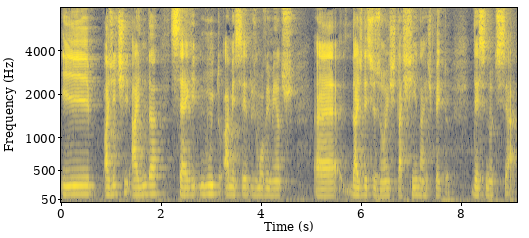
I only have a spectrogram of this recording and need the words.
e a gente ainda segue muito à mercê dos movimentos é, das decisões da China a respeito desse noticiário.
